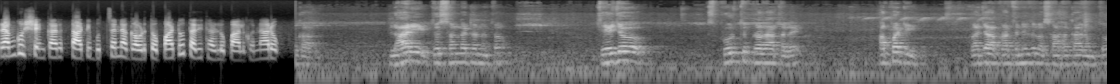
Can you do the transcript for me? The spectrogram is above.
రంగు శంకర్ తాటి బుచ్చన్న గౌడ్తో పాటు తదితరులు పాల్గొన్నారు. లారీ దుస్సంఘటనతో తేజో స్ఫూర్తి ప్రదాతలై అప్పటి ప్రజాప్రతినిధుల సహకారంతో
